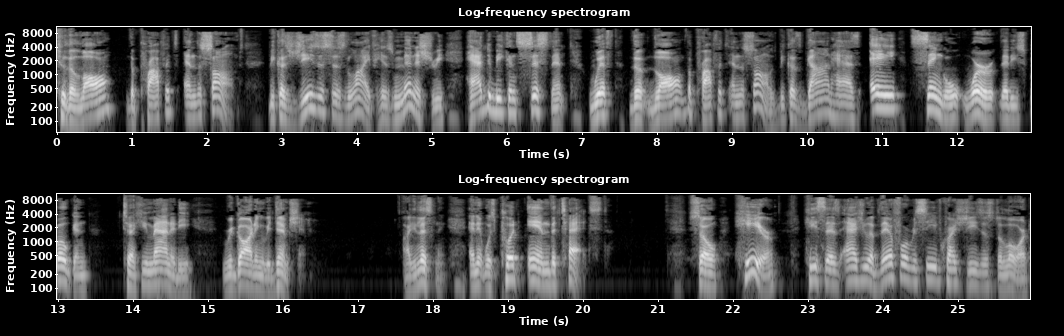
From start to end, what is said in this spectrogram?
to the law, the prophets, and the Psalms because Jesus's life, his ministry had to be consistent with the law, the prophets, and the Psalms because God has a single word that he's spoken to humanity regarding redemption. Are you listening? And it was put in the text. So here he says, As you have therefore received Christ Jesus the Lord,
